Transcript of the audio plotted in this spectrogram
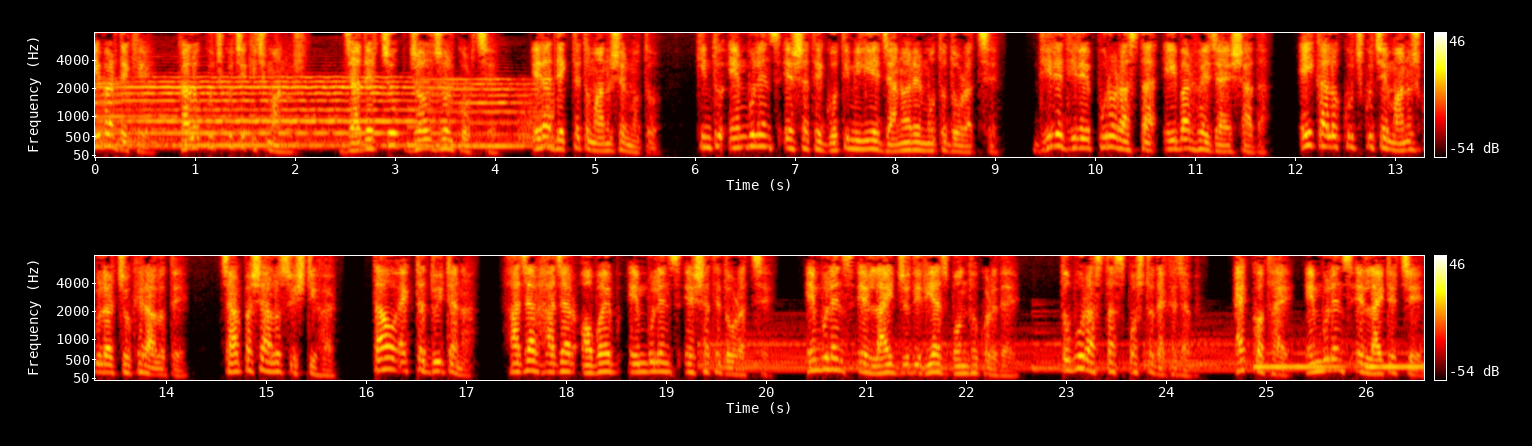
এইবার দেখে, কালো কুচকুচে কিছু মানুষ, যাদের চোখ জল জল করছে। এরা দেখতে তো মানুষের মতো। কিন্তু অ্যাম্বুলেন্স এর সাথে গতি মিলিয়ে জানোয়ারের মতো দৌড়াচ্ছে। ধীরে ধীরে পুরো রাস্তা এইবার হয়ে যায় সাদা। এই কালো কুচকুচে মানুষগুলার চোখের আলোতে চারপাশে আলো সৃষ্টি হয়। তাও একটা দুইটা না, হাজার হাজার অবয়ব অ্যাম্বুলেন্স এর সাথে দৌড়াচ্ছে। অ্যাম্বুলেন্স এর লাইট যদি রিয়াজ বন্ধ করে দেয়, তবু রাস্তা স্পষ্ট দেখা যাবে। এক কথায়, অ্যাম্বুলেন্স এর লাইটের চেয়ে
